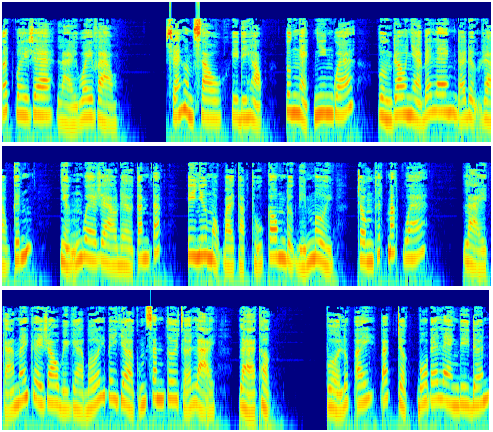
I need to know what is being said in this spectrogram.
hết quay ra lại quay vào. Sáng hôm sau, khi đi học, Hưng ngạc nhiên quá, vườn rau nhà bé Lan đã được rào kính. Những que rào đều tăm tắp, y như một bài tập thủ công được điểm 10, trông thích mắt quá. Lại cả mấy cây rau bị gà bới bây giờ cũng xanh tươi trở lại, lạ thật. Vừa lúc ấy, bác Trực bố bé Lan đi đến,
